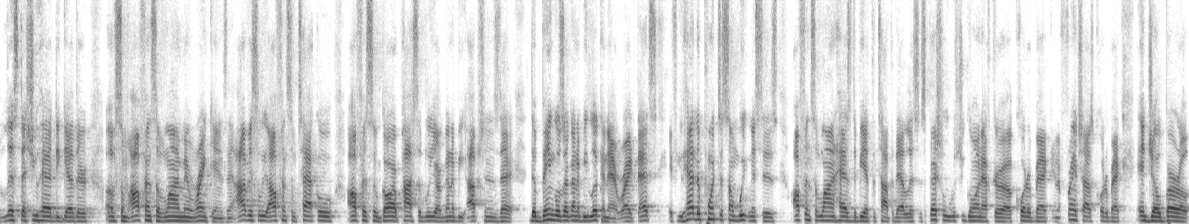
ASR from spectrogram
list that you had together of some offensive lineman rankings. And obviously, offensive tackle, offensive guard possibly are going to be options that the Bengals are going to be looking at, right? That's if you had to point to some weaknesses, offensive line has to be at the top of that list, especially with you going after a quarterback and a franchise quarterback and Joe Burrow.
